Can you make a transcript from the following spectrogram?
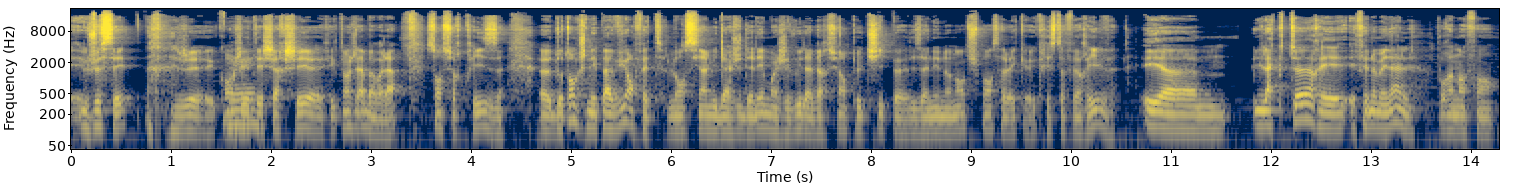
Euh, je sais. Je- quand j'ai été chercher, euh, effectivement, j'ai dit, ah ben voilà, sans surprise. Euh, D'autant que je n'ai pas vu, en fait, l'ancien village damnés. Moi, j'ai vu la version un peu cheap des années 90, je pense, avec Christopher Reeve. Et euh, l'acteur est, est phénoménal pour un enfant.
